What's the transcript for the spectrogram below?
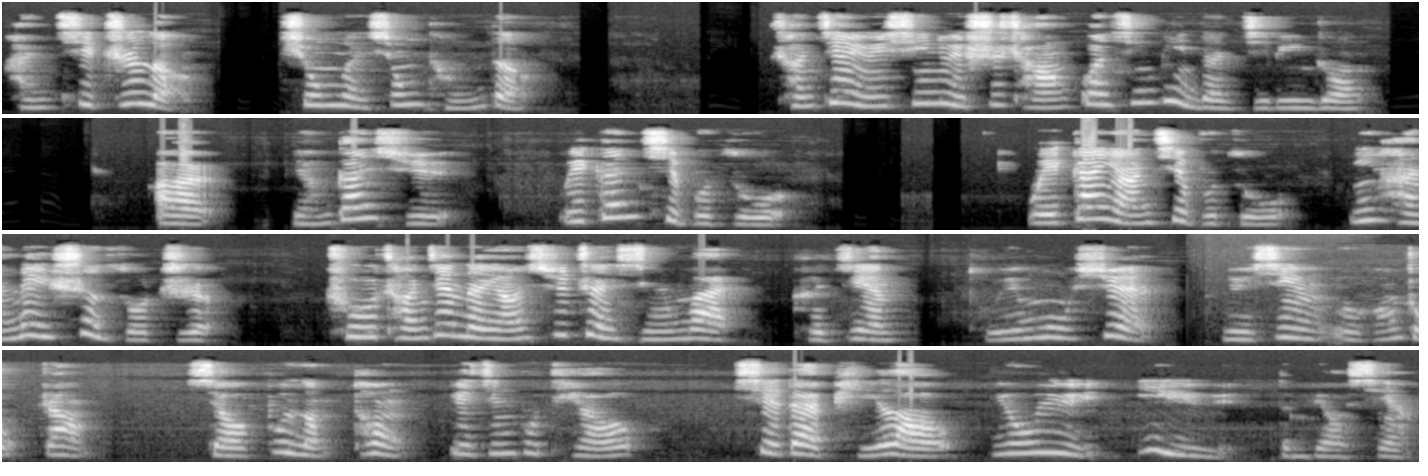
寒气肢冷、胸闷、胸疼等，常见于心律失常、冠心病等疾病中。二、阳肝虚为肝气不足。为肝阳气不足，因寒内盛所致。除常见的阳虚症型外，可见头晕目眩、女性乳房肿胀、小腹冷痛、月经不调、懈怠疲劳、忧郁、抑郁等表现。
